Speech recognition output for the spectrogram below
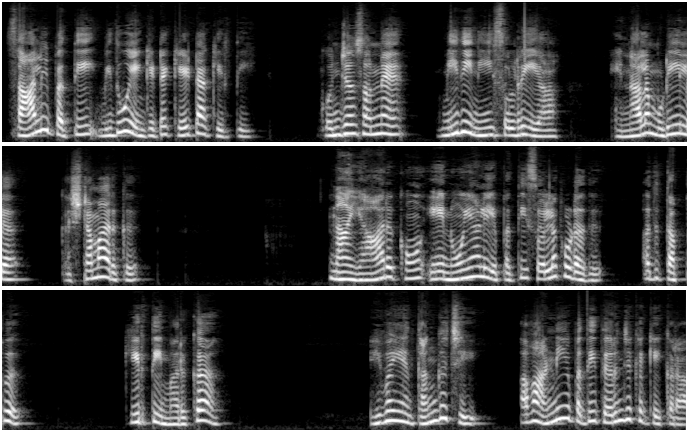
சாலி பத்தி விது என்கிட்ட கேட்டா கீர்த்தி. கொஞ்சம் சொன்னேன் மீதி நீ சொல்றியா? என்னால் முடியல. கஷ்டமா இருக்கு. நான் யாருக்கும் என் நோயாளியை பற்றி சொல்லக்கூடாது. அது தப்பு. கீர்த்தி மறுக்க இவ என் தங்கச்சி. அவ அண்ணியை பற்றி தெரிஞ்சுக்க கேட்குறா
